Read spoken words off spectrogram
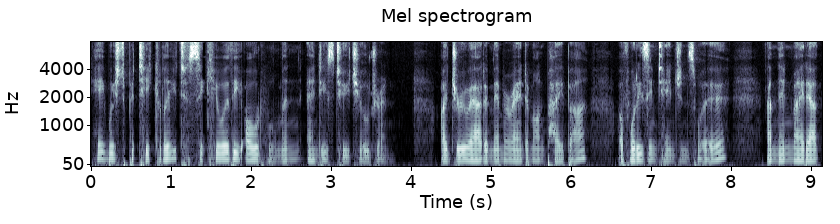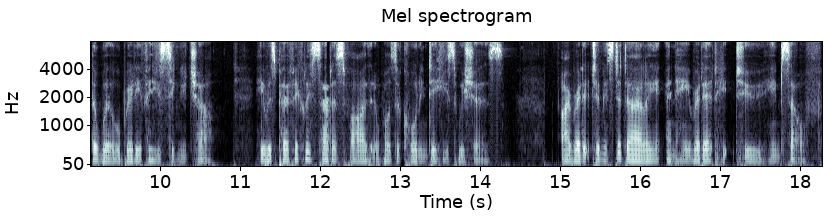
He wished particularly to secure the old woman and his two children. I drew out a memorandum on paper of what his intentions were, and then made out the will ready for his signature. He was perfectly satisfied that it was according to his wishes. I read it to Mr. Daly, and he read it to himself.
